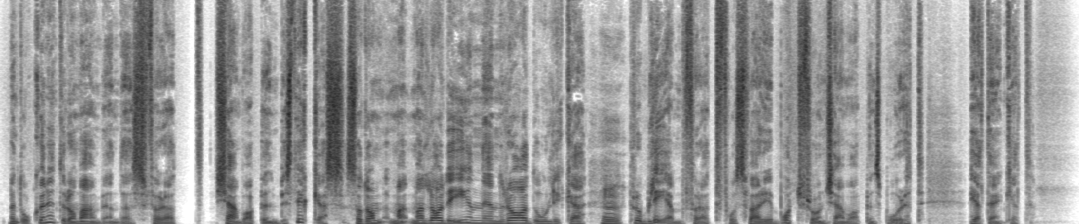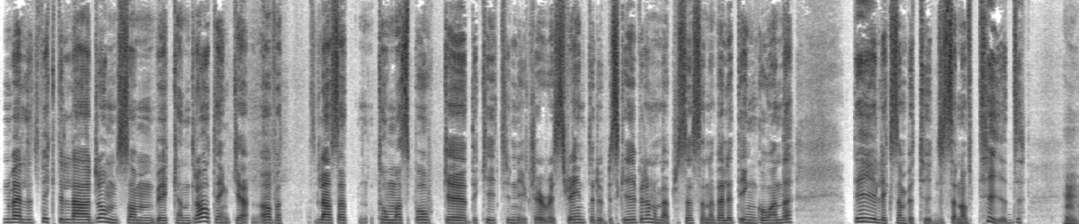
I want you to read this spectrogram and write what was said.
Men då kunde inte de användas för att kärnvapen bestyckas. Så de, man, man lade in en rad olika mm. problem för att få Sverige bort från kärnvapenspåret, helt enkelt. En väldigt viktig lärdom som vi kan dra tänker jag, av att läsa Thomas bok eh, The Key to Nuclear Restraint där du beskriver de här processerna väldigt ingående. Det är ju liksom betydelsen av tid. Mm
